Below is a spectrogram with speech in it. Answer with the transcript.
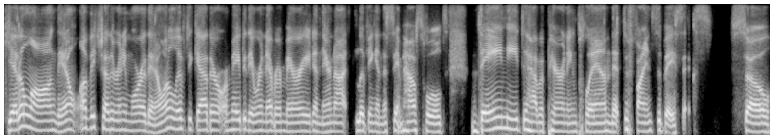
get along, they don't love each other anymore, they don't want to live together, or maybe they were never married and they're not living in the same households, they need to have a parenting plan that defines the basics. So,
